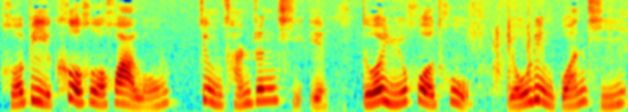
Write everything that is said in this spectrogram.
何必刻鹤画龙，竞残真体？得鱼或兔，犹令管题。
